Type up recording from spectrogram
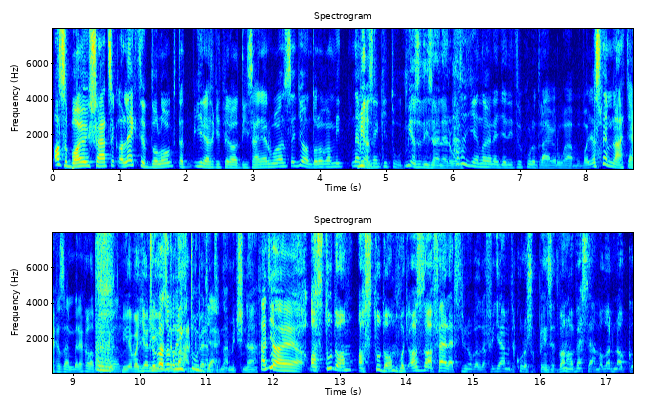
az a baj, hogy srácok, a legtöbb dolog, tehát írjátok itt például a designer volt, az egy olyan dolog, amit nem Mi az, mindenki tud. mi az a designer Hát, hogy ilyen nagyon egyedítő, kurva drága ruhában vagy. Azt nem látják az emberek alapvetően. Hülye vagy, Jani, Csak azok, akik bármiben nem tudják. tudnám, mit csinál. Hát ja, ja, ja. Azt tudom, azt tudom, hogy azzal fel lehet hívni magadra a figyelmet, hogy kurva sok pénzed van, ha veszel magadnak,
